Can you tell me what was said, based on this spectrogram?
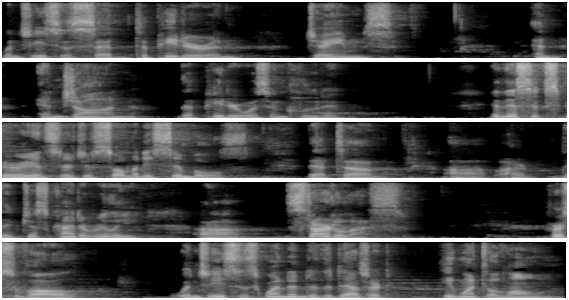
when Jesus said to Peter and James and, and John that Peter was included. In this experience, there's just so many symbols that uh, uh, are, they just kind of really uh, startle us. First of all, when Jesus went into the desert, he went alone.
